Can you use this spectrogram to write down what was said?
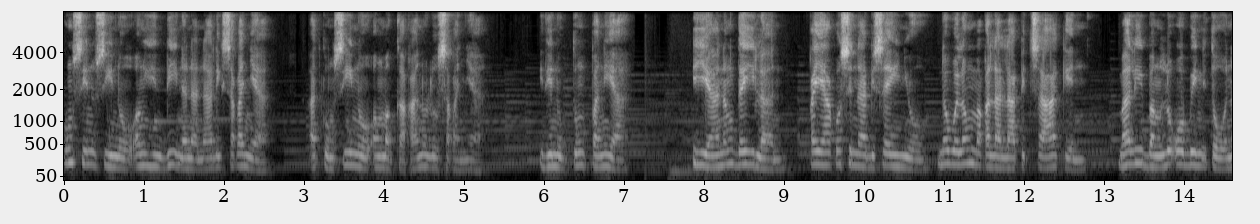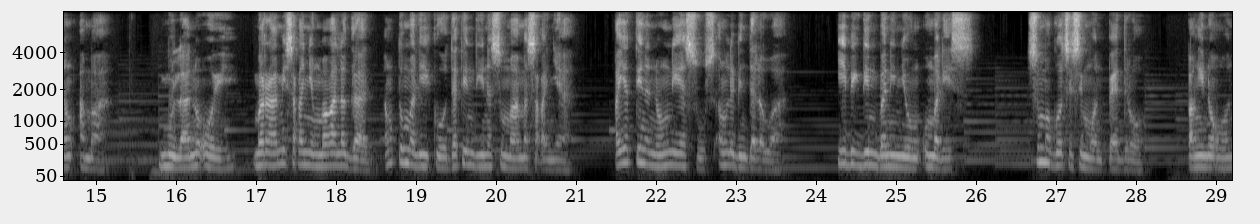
kung sino-sino ang hindi nananalig sa Kanya at kung sino ang magkakanulo sa Kanya. Idinugtong pa niya, Iyan ang dahilan kaya ko sinabi sa inyo na walang makalalapit sa akin malibang loobin ito ng Ama. Mula nooy, marami sa kanyang mga lagad ang tumalikod at hindi na sumama sa kanya. Kaya tinanong ni Jesus ang labindalawa, Ibig din ba ninyong umalis? Sumagot si Simon Pedro, Panginoon,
